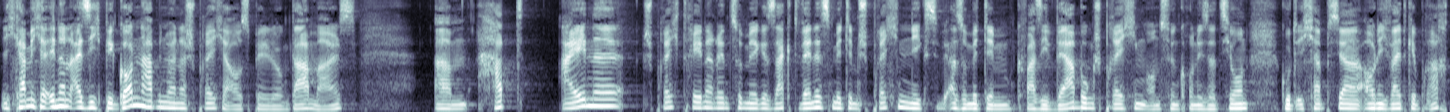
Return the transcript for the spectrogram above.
Ich kann mich erinnern, als ich begonnen habe in meiner Sprecherausbildung damals, ähm, hat eine Sprechtrainerin zu mir gesagt, wenn es mit dem Sprechen nichts, also mit dem quasi Werbung sprechen und Synchronisation, gut, ich habe es ja auch nicht weit gebracht,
